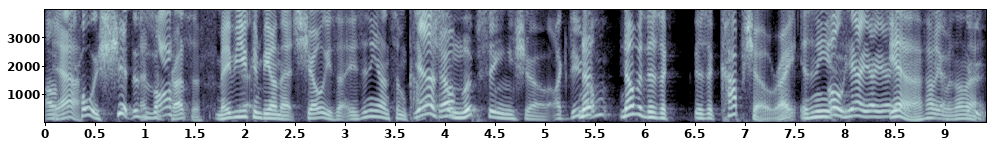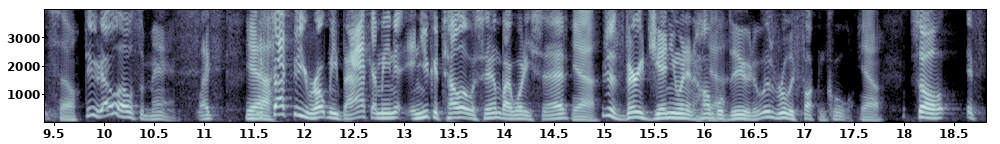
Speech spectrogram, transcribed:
I was Yeah. like, holy shit, this That's is awesome. impressive. Maybe you can be on that show. He's isn't he on some cop Yeah, show? some lip singing show. Like, dude, no, I'm, no, but there's a there's a cop show, right? Isn't he? oh yeah, yeah, yeah, yeah. yeah I thought he was on dude. that. So dude, LL's the man. Like, Yeah. the fact that he wrote me back, I mean, and you could tell it was him by what he said. Yeah. He was just very genuine and humble Yeah. dude. It was really fucking cool. yeah, So, if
